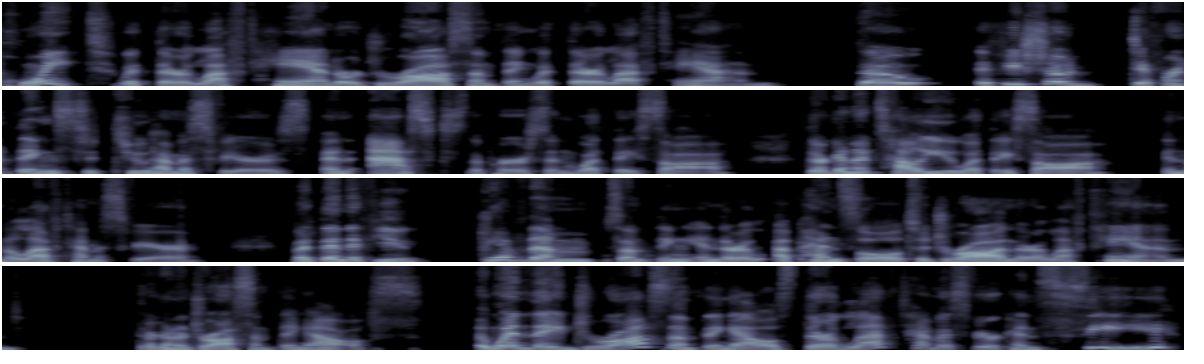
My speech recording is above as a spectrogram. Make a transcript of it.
point with their left hand or draw something with their left hand. So if you showed different things to two hemispheres and asks the person what they saw, they're going to tell you what they saw in the left hemisphere. But then if you give them something in their a pencil to draw in their left hand, they're going to draw something else when they draw something else, their left hemisphere can see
